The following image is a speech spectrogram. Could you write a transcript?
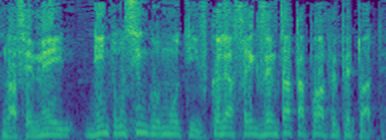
la femei dintr-un singur motiv, că le-a frecventat aproape pe toate.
